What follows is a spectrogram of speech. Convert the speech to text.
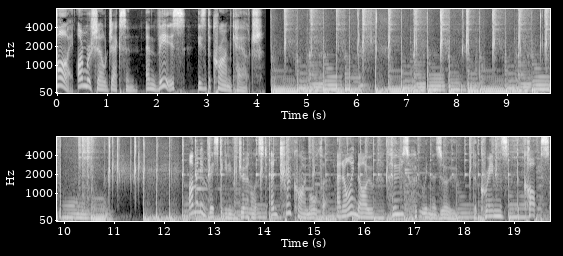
Hi, I'm Rochelle Jackson, and this is The Crime Couch. I'm an investigative journalist and true crime author, and I know who's who in the zoo the crims, the cops,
